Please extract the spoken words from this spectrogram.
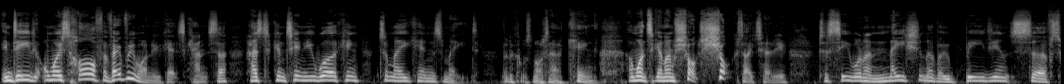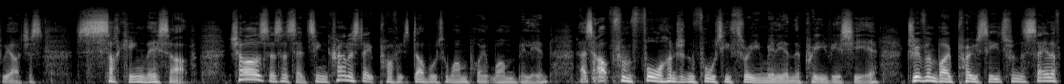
Indeed, almost half of everyone who gets cancer has to continue working to make ends meet but of course not our king. And once again, I'm shocked, shocked, I tell you, to see what a nation of obedient serfs we are, just sucking this up. Charles, as I said, seen Crown Estate profits double to 1.1 billion. That's up from 443 million the previous year, driven by proceeds from the sale of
